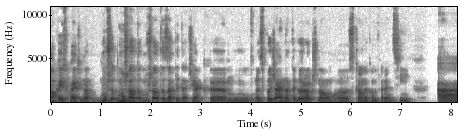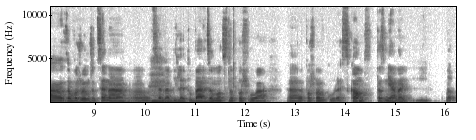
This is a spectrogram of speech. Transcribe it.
Okej, słuchajcie, no muszę, muszę, o to, muszę o to zapytać. Jak em, spojrzałem na tegoroczną e, stronę konferencji, a zauważyłem, że cena, e, cena biletu bardzo mocno poszła, e, poszła w górę. Skąd ta zmiana i no,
